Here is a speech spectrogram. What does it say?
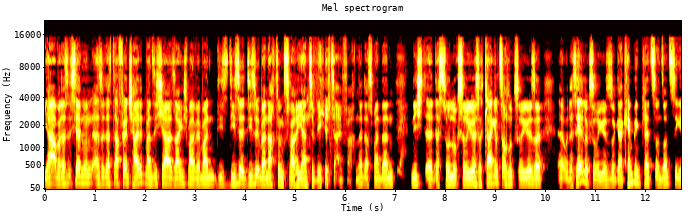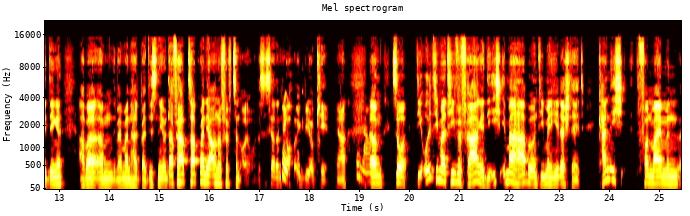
Ja, aber das ist ja nun, also das dafür entscheidet man sich ja, sage ich mal, wenn man die, diese diese Übernachtungsvariante wählt einfach, ne, dass man dann ja. nicht äh, das so luxuriös ist. Klar gibt's auch luxuriöse äh, oder sehr luxuriöse sogar Campingplätze und sonstige Dinge, aber ähm, wenn man halt bei Disney und dafür hat, hat man ja auch nur 15 Euro. Das ist ja dann Richtig. auch irgendwie okay, ja. Genau. Ähm, so die ultimative Frage, die ich immer habe und die mir jeder stellt: Kann ich von meinem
